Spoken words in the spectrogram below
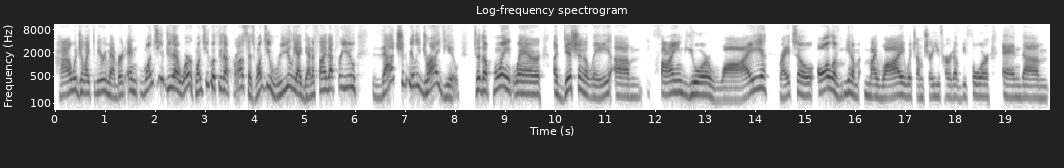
how would you like to be remembered? And once you do that work once you go through that process once you really identify that for you that should really drive you to the point where additionally um, find your why right? So all of you know my why which i'm sure you've heard of before and um,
